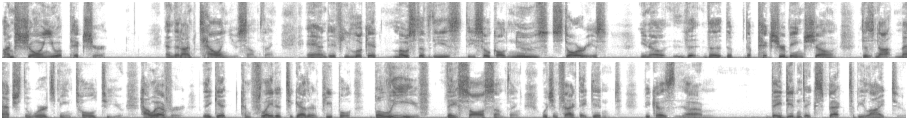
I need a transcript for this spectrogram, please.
I'm showing you a picture, and then I'm telling you something. And if you look at most of these these so-called news stories, you know the, the the the picture being shown does not match the words being told to you. However they get conflated together and people believe they saw something which in fact they didn't because um, they didn't expect to be lied to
